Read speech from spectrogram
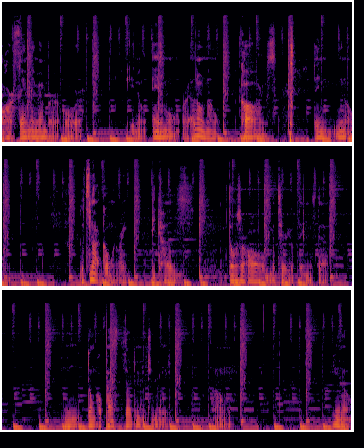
or family member or you know animal or I don't know cars, then you know it's not going right because those are all material things that don't go past the third dimension really. Um, you know,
